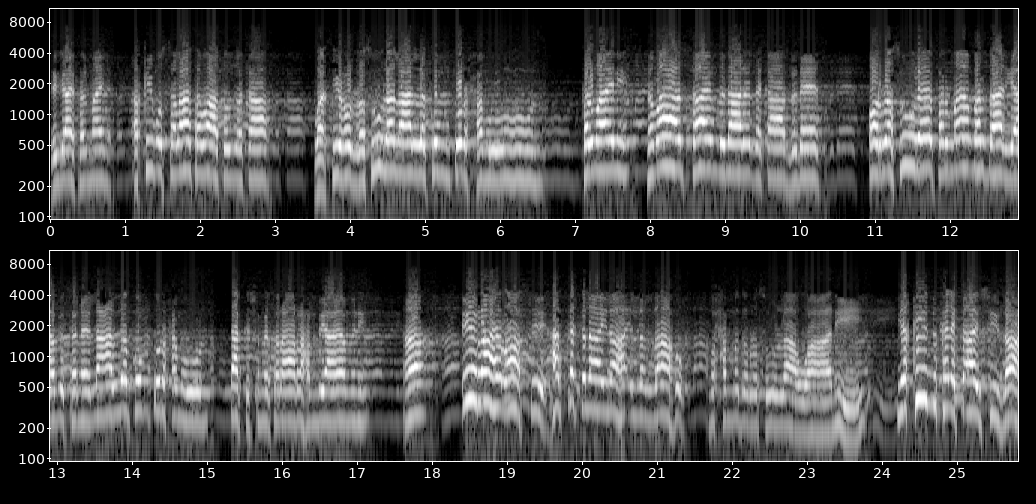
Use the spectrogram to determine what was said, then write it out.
دیکھ جائے فرمائیں اقیم الصلاة واتوا الزکاة واطیعوا الرسول لعلکم ترحمون۔ فرمائنی، نماز قائم بدار زکات بدیت۔ اور رسول ہے فرما برداریا بکنے لعلکم ترحمون۔ تاکہ شمی سرا رحم بھی آیا منی۔ ہاں؟ ای راہ راستے ہر کک لا الہ الا اللہ، محمد رسول اللہ وانی۔ یقین بکنے کہ آئی چیزا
